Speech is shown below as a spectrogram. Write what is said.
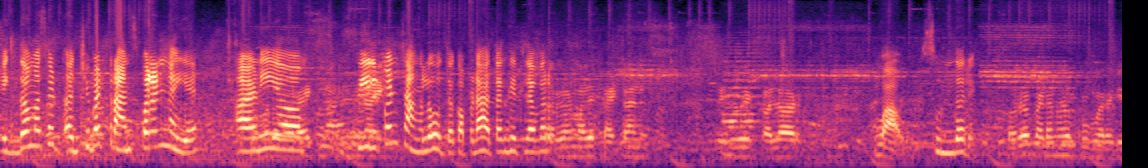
एकदम असं अजिबात ट्रान्सपरंट नाही आहे आणि फील पण चांगलं होतं कपडा हातात घेतल्यावर. पॅटर्न वेगवेगळे कलर वाव सुंदर आहे. सर्व पॅटर्नमध्ये खूप व्हरायटी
